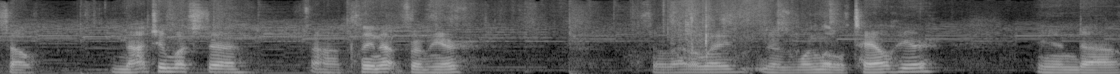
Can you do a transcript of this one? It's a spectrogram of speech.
So not too much to uh, clean up from here. Throw that away. There's one little tail here. And uh,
